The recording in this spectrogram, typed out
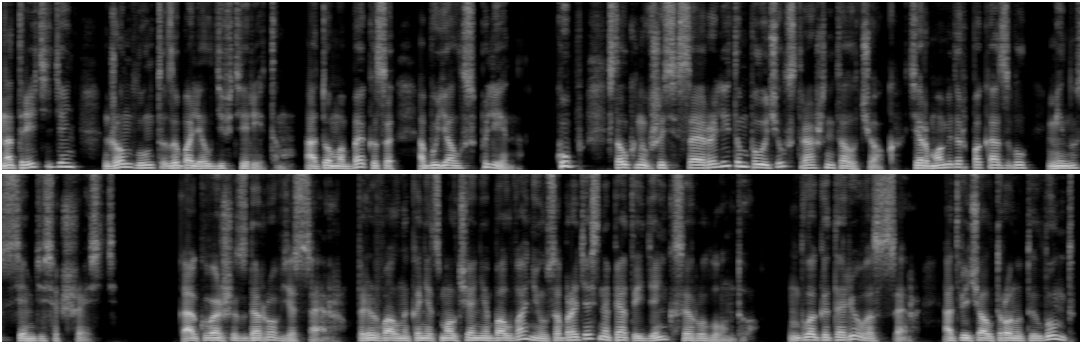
На третий день Джон Лунд заболел дифтеритом, а Тома Беккеса обуял сплин. Куб, столкнувшись с аэролитом, получил страшный толчок. Термометр показывал минус 76. «Как ваше здоровье, сэр?» — прервал, наконец, молчание Болваниус, обратясь на пятый день к сэру Лунду. «Благодарю вас, сэр», — отвечал тронутый Лунд.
